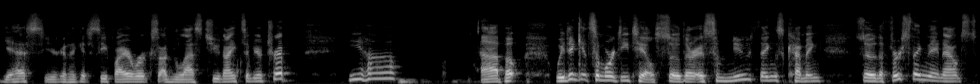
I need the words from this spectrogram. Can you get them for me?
yes, you're going to get to see fireworks on the last two nights of your trip. Yeehaw. Uh, but we did get some more details. So there is some new things coming. So the first thing they announced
